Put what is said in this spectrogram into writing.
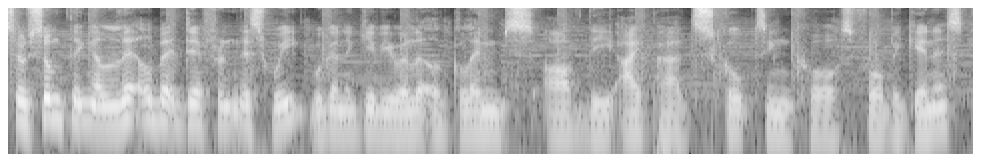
So something a little bit different this week, we're going to give you a little glimpse of the iPad sculpting course for beginners,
